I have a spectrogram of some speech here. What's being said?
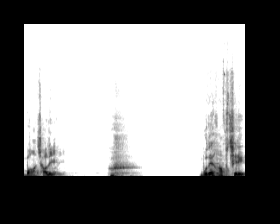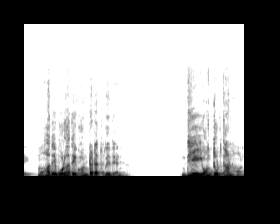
বাঁচালে। বোধে হাঁফ ছেড়ে মহাদেব ওর হাতে ঘণ্টাটা তুলে দেন। দিয়েই অন্তর্ধান হন।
